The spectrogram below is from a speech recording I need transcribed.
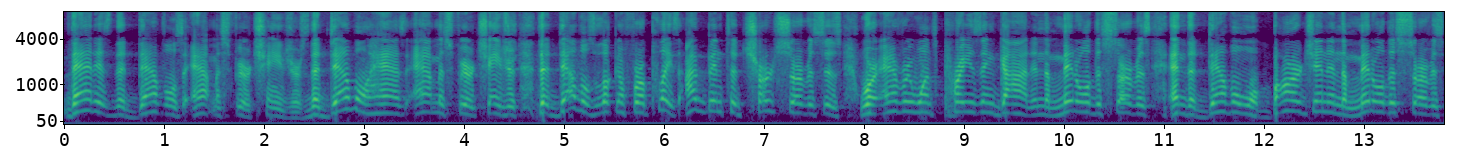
that is the devil's atmosphere changers. The devil has atmosphere changers. The devil's looking for a place. I've been to church services where everyone's praising God in the middle of the service, and the devil will barge in in the middle of the service,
